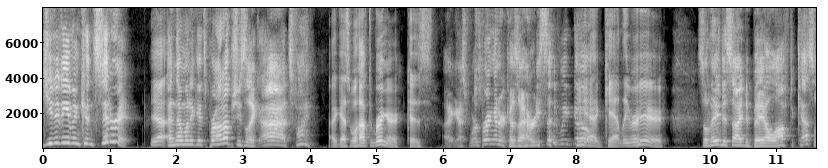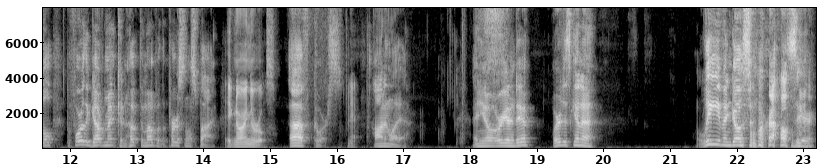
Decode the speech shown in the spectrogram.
You didn't even consider it. yeah. And then when it gets brought up, she's like, "Ah, it's fine. I guess we'll have to bring her because I guess we're bringing her because I already said we'd go." yeah, can't leave her here. So they decide to bail off to Kessel before the government can hook them up with a personal spy. Ignoring the rules. Of course. Yeah. Han and Leia. And you know what we're going to do? We're just going to leave and go somewhere else here.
